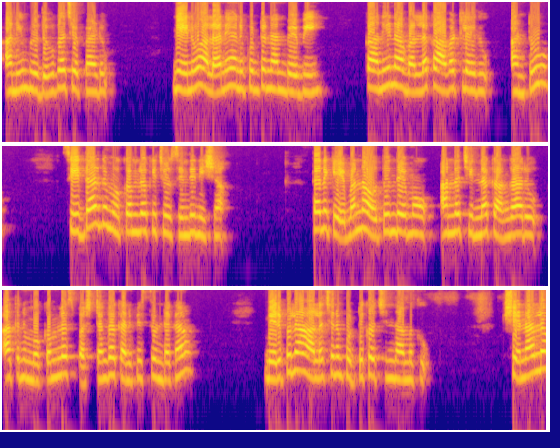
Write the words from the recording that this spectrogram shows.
అని మృదువుగా చెప్పాడు. నేను అలానే అనుకుంటున్నాను బేబీ కానీ నా వల్ల కావట్లేదు అంటూ సిద్ధార్థ ముఖంలోకి చూసింది నిష. తనకేమన్నా అవుతుందేమో అన్న చిన్న కంగారు అతని ముఖంలో స్పష్టంగా కనిపిస్తుండగా మెరుపుల ఆలోచన పుట్టుకొచ్చింది ఆమెకు క్షణాల్లో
